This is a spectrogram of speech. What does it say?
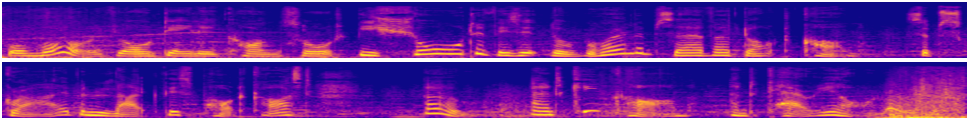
For more of your daily consort, be sure to visit theroyalobserver.com. Subscribe and like this podcast. Oh, and keep calm and carry on.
